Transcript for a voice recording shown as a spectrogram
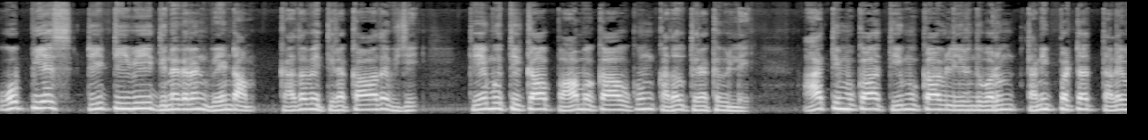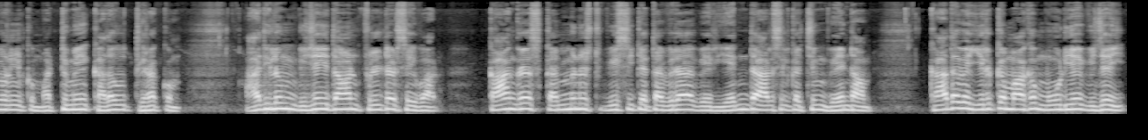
ஓபிஎஸ் டிடிவி தினகரன் வேண்டாம். கதவை திறக்காத விஜய். தேமுதிக பாமகவுக்கும் கதவு திறக்கவில்லை. அதிமுக திமுகவில் இருந்து வரும் தனிப்பட்ட தலைவர்களுக்கு மட்டுமே கதவு திறக்கும். அதிலும் விஜய் தான் ஃபில்டர் செய்வார். காங்கிரஸ் கம்யூனிஸ்ட் விசிக்க தவிர வேறு எந்த அரசியல் கட்சியும் வேண்டாம். கதவை இறுக்கமாக மூடிய விஜய்.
